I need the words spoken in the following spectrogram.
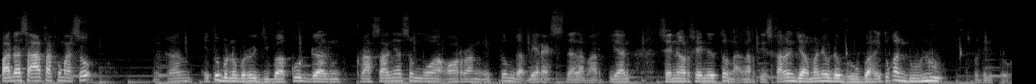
Pada saat aku masuk, ya kan itu benar-benar jibaku dan rasanya semua orang itu nggak beres dalam artian senior senior itu nggak ngerti sekarang zamannya udah berubah itu kan dulu seperti itu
